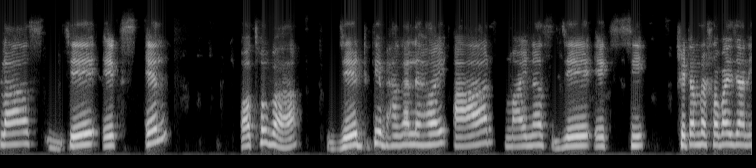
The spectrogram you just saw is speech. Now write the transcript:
plus J X L অথবা জেড কে ভাঙালে হয় R minus J X C সেটা আমরা সবাই জানি।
